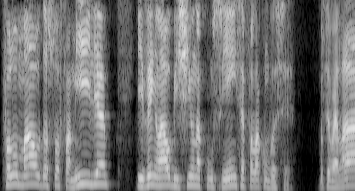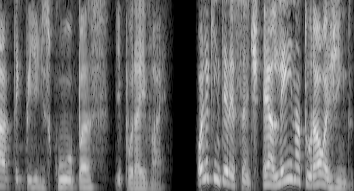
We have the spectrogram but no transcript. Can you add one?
falou mal da sua família e vem lá o bichinho na consciência falar com você. Você vai lá, tem que pedir desculpas e por aí vai. Olha que interessante, é a lei natural agindo.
